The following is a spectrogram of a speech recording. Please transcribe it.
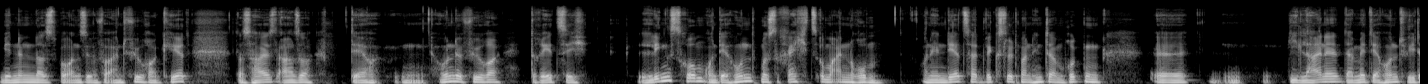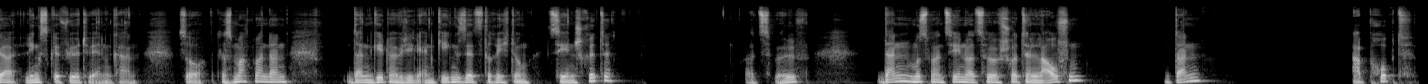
wir nennen das bei uns im Verein Führer kehrt. Das heißt also, der hm, Hundeführer dreht sich links rum und der Hund muss rechts um einen rum. Und in der Zeit wechselt man hinterm Rücken äh, die Leine, damit der Hund wieder links geführt werden kann. So, das macht man dann. Dann geht man wieder in die entgegengesetzte Richtung zehn Schritte oder zwölf. Dann muss man zehn oder zwölf Schritte laufen und dann abrupt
